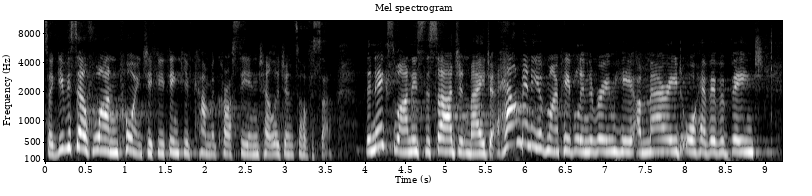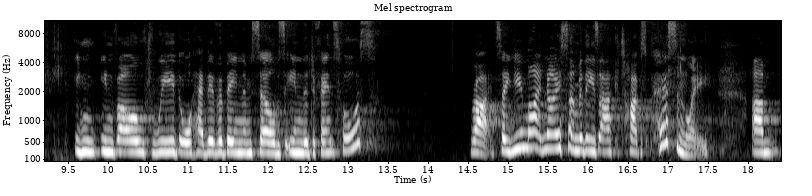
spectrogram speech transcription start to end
So give yourself one point if you think you've come across the intelligence officer. The next one is the sergeant major. How many of my people in the room here are married or have ever been in, involved with or have ever been themselves in the Defence Force? Right, so you might know some of these archetypes personally. Um,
